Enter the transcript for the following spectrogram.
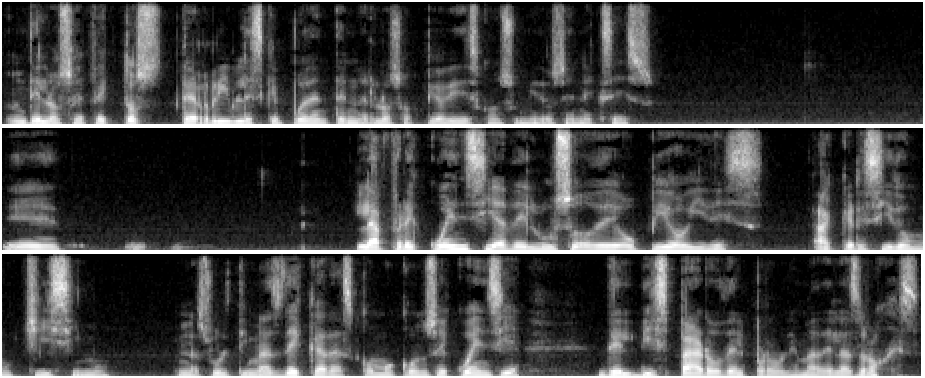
de los efectos terribles que pueden tener los opioides consumidos en exceso. Eh, la frecuencia del uso de opioides ha crecido muchísimo en las últimas décadas como consecuencia del disparo del problema de las drogas.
